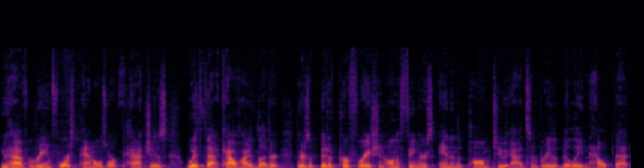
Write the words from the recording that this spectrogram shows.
you have reinforced panels or patches with that cowhide leather. There's a bit of perforation on the fingers and in the palm to add some breathability and help that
